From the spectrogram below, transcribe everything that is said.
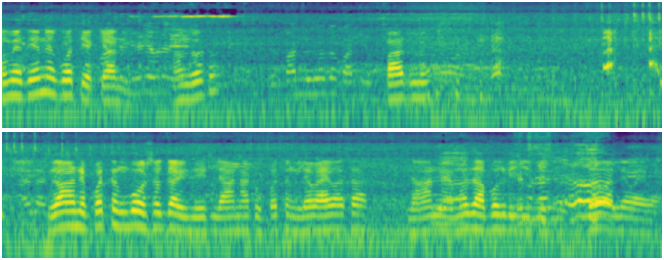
અમે તેને ગોતે ક્યાં આમ જોતો પાટલું આને પતંગ બહુ સગાવી દે એટલે આ નાટું પતંગ લેવા આવ્યા હતા ને આને મજા બગડી ગઈ હતી. દવા લેવા આવ્યા.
